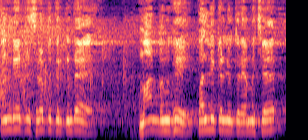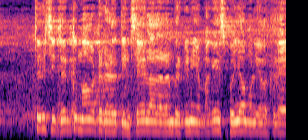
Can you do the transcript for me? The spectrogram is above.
பங்கேற்று சிறப்பித்திருக்கின்ற மாண்புமிகு பள்ளிக்கல்வித்துறை அமைச்சர் திருச்சி தெற்கு மாவட்ட கழகத்தின் செயலாளர் அன்பிற்கினிய மகேஷ் பொய்யாமொழி அவர்களே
